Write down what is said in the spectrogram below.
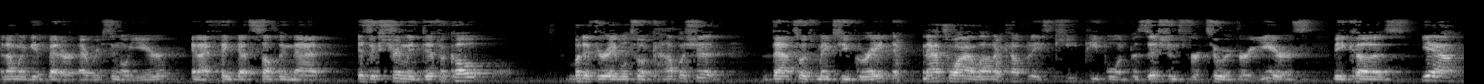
and I'm going to get better every single year. And I think that's something that is extremely difficult. But if you're able to accomplish it, that's what makes you great. And that's why a lot of companies keep people in positions for two or three years because, yeah,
